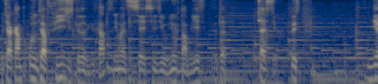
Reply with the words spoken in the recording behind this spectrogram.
у тебя, комп... у тебя физически этот GitHub занимается CI-CD, у них там есть это часть их. То есть не,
